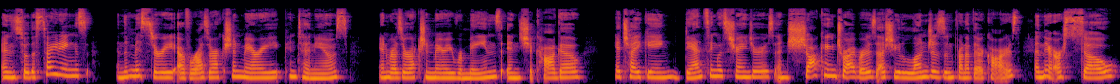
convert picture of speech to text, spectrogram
And so the sightings and the mystery of Resurrection Mary continues. And Resurrection Mary remains in Chicago, hitchhiking, dancing with strangers, and shocking drivers as she lunges in front of their cars. And there are so,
